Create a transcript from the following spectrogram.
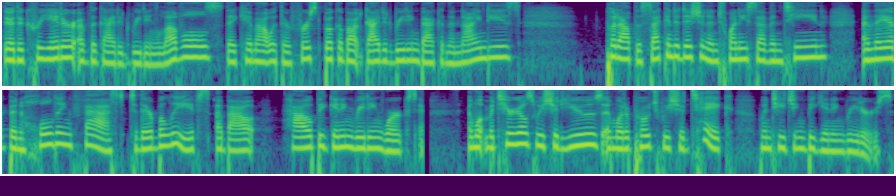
They're the creator of the guided reading levels. They came out with their first book about guided reading back in the 90s put out the second edition in 2017, and they have been holding fast to their beliefs about how beginning reading works and what materials we should use and what approach we should take when teaching beginning readers.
